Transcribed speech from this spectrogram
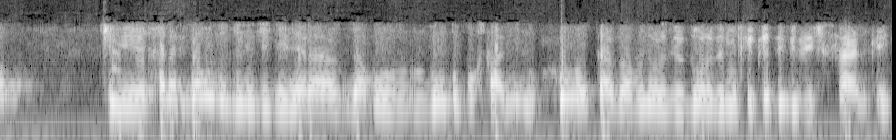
چې خلک دا ونه ګڼي چې ګنیره دا خو موږ په پښتانه یو خو تاسو به نو زه دوه ورځې مخکې کتلې دي چې څه حال کوي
